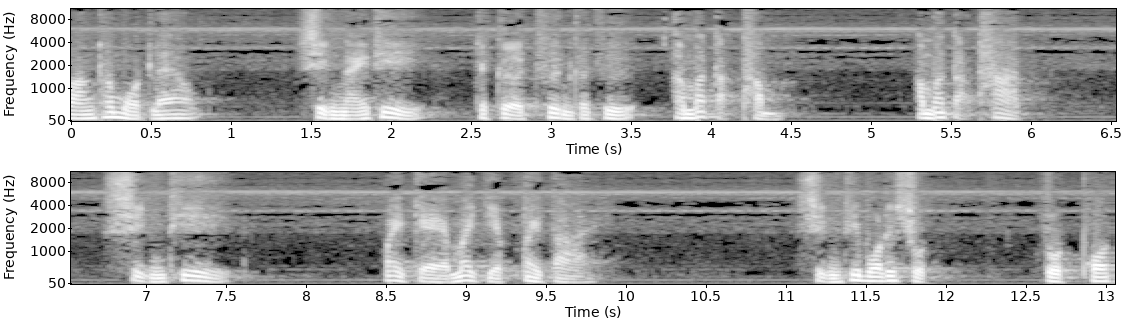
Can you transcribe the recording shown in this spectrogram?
วางทั้งหมดแล้ว สิ่งไหนที่จะเกิดขึ้นก็คือ อมตะธรรม อมตะธาตุสิ่งที่ไม่แก่ไม่เจ็บไม่ตาย สิ่งที่บริสุทธิ์หลุดพ้น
